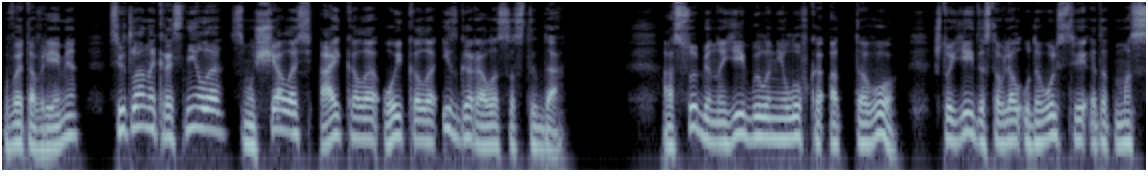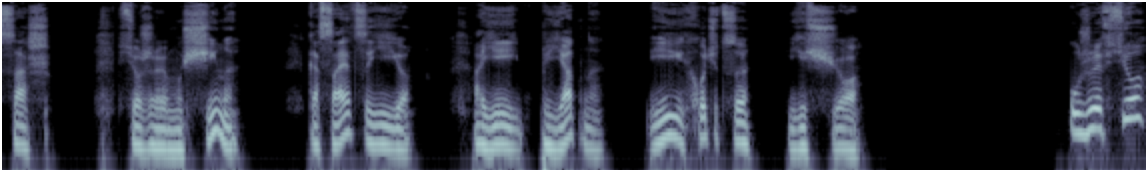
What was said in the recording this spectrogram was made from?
В это время Светлана краснела, смущалась, айкала, ойкала и сгорала со стыда. Особенно ей было неловко от того, что ей доставлял удовольствие этот массаж. Все же мужчина касается ее, а ей приятно и хочется еще. «Уже все?»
